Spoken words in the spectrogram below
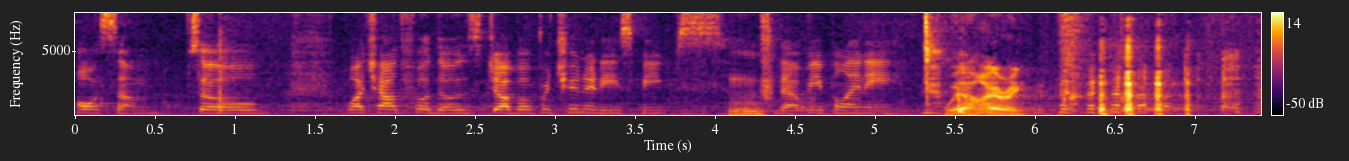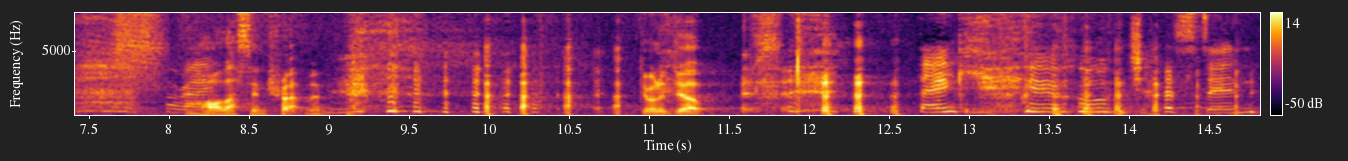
Awesome. So watch out for those job opportunities, peeps. Mm. There'll be plenty. We're hiring. All right. Oh, that's entrapment. Do you want a job? Thank you, Justin.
